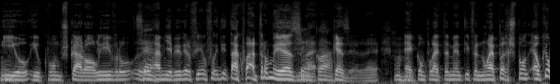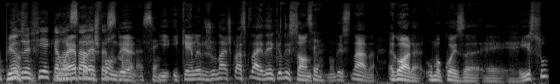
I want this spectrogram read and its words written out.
Hum. E, o, e o que vão buscar ao livro, eh, Sim. a minha biografia foi dita há quatro meses, Sim, não é? Claro. Quer dizer, é, uhum. é, completamente diferente, não é para responder, é o que eu penso, biografia que não é para responder. Semana, e, e, quem lê os jornais quase que dá a ideia que eu disse ontem, Sim. não disse nada. Agora, uma coisa é, é, isso,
